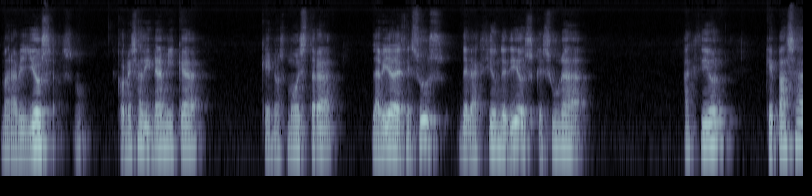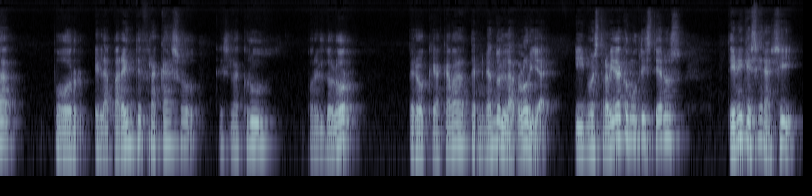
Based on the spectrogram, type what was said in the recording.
maravillosas, con esa dinámica que nos muestra la vida de Jesús, de la acción de Dios, que es una acción que pasa por el aparente fracaso, que es la cruz, por el dolor, pero que acaba terminando en la gloria. Y nuestra vida como cristianos tiene que ser así.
